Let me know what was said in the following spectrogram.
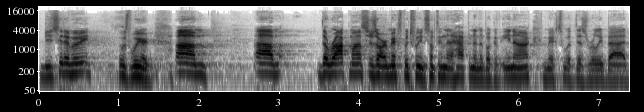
did you see that movie? It was weird. Um, um, the rock monsters are a mix between something that happened in the book of Enoch mixed with this really bad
